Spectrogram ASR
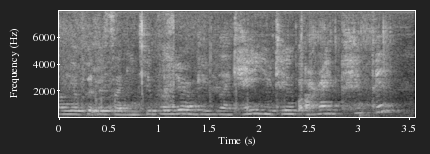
I'm gonna put this on YouTube later and be like, hey YouTube, alright Pippin?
